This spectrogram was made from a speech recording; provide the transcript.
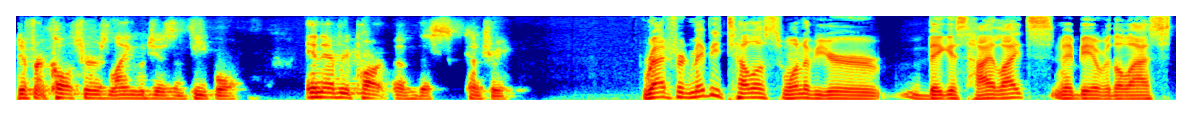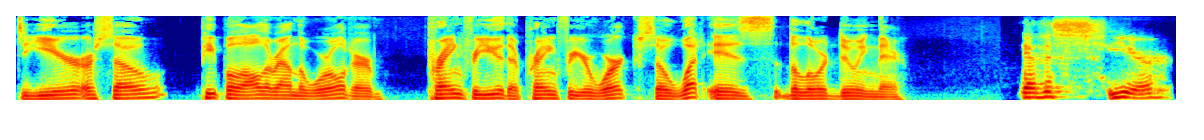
Different cultures, languages, and people in every part of this country. Radford, maybe tell us one of your biggest highlights, maybe over the last year or so. People all around the world are praying for you, they're praying for your work. So, what is the Lord doing there? Yeah, this year,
